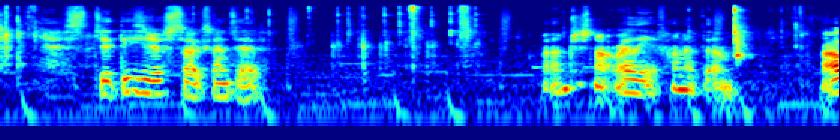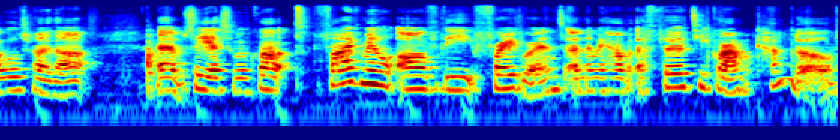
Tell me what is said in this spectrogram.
Yes dude these are just so expensive. But I'm just not really a fan of them. But I will try that. Um, so yes, yeah, so we've got 5ml of the fragrance and then we have a 30 gram candle.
